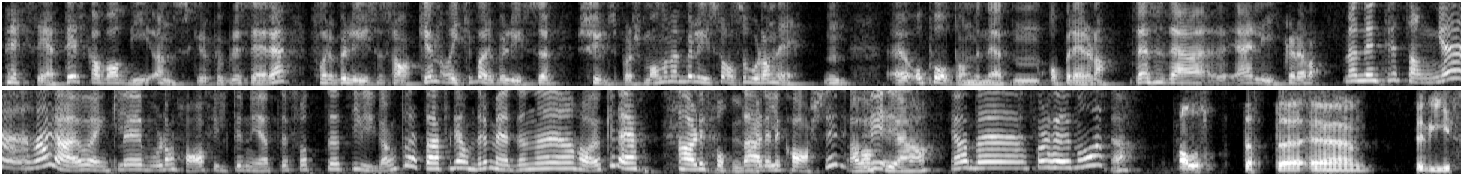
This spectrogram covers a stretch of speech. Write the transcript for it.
presseetisk av hva de ønsker å publisere for å belyse saken, og ikke bare belyse skyldspørsmålet, men belyse også hvordan retten eh, og påtalemyndigheten opererer. da. Så jeg syns jeg, jeg liker det, da. Men det interessante her er jo egentlig hvordan har Filter Nyheter fått eh, tilgang på dette? her? For de andre mediene har jo ikke det. Har de fått det? Er det lekkasjer? Ja, Hva sier jeg da? Ja, det får du høre nå, da. Ja. Alt dette er bevis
